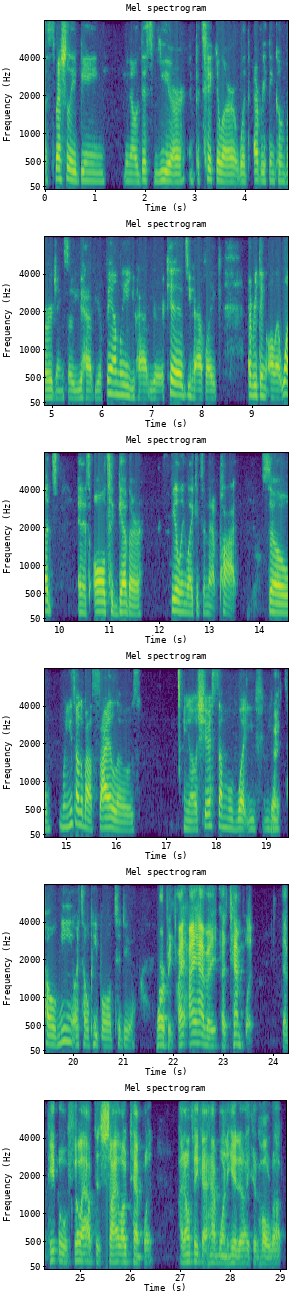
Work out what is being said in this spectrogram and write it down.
especially being you know, this year in particular with everything converging. So you have your family, you have your kids, you have like everything all at once, and it's all together feeling like it's in that pot. So when you talk about silos, you know, share some of what you've, you've told me or told people to do. Perfect. I, I have a, a template that people will fill out this silo template. I don't think I have one here that I could hold up.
